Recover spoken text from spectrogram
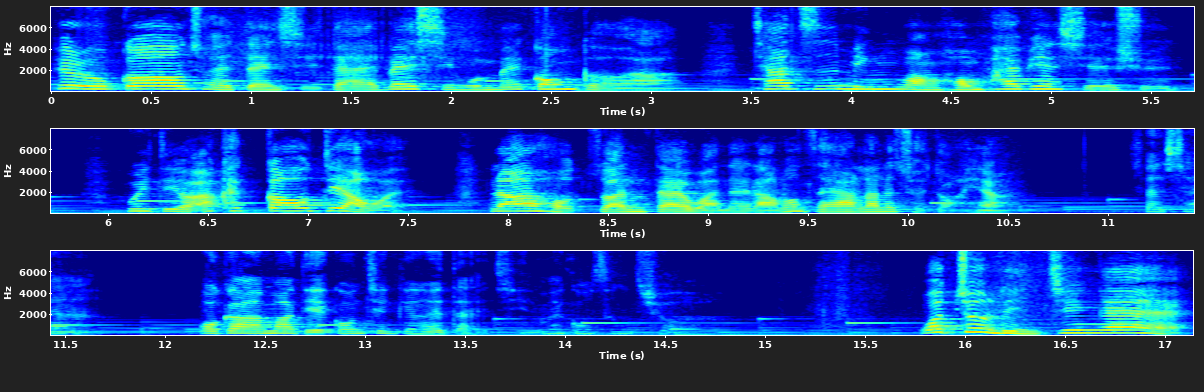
譬如讲找电视台买新闻、买广告啊，请知名网红拍片协寻，为着啊较高调的，然后全台湾的人拢知影咱咧找大兄。珊珊，我甲阿妈伫咧讲正经的代志，莫讲耍笑啊。我足认真诶，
